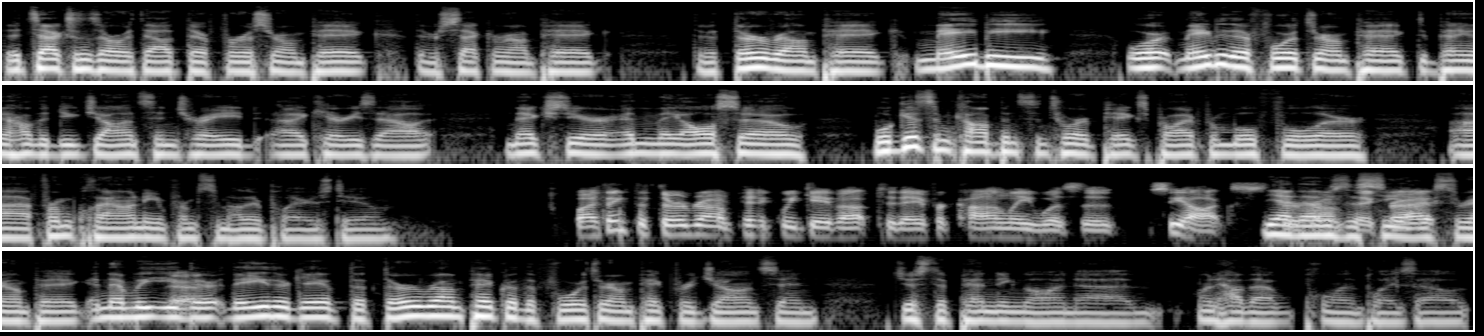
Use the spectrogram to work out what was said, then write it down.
the Texans are without their first round pick, their second round pick, their third round pick, maybe or maybe their fourth round pick, depending on how the Duke Johnson trade uh, carries out next year. And they also will get some compensatory picks probably from Will Fuller, uh, from Clowney, and from some other players too. Well, I think the third round pick we gave up today for Conley was the Seahawks. Yeah, that was the pick, Seahawks right? round pick, and then we Yeah. either they either gave up the third round pick or the fourth round pick for Johnson, just depending on uh, on how that plan plays out.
